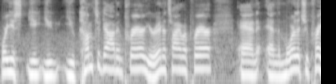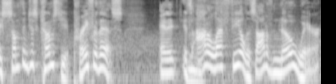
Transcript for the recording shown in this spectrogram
Where you you you you come to God in prayer, you're in a time of prayer, and and the more that you pray, something just comes to you. Pray for this, and it, it's mm. out of left field. It's out of nowhere,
